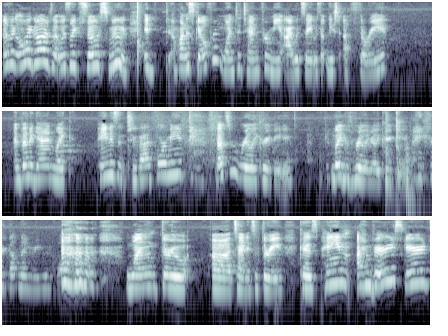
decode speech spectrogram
I was like, oh my gosh, that was like so smooth. It On a scale from 1 to 10 for me, I would say it was at least a 3. And then again, like, pain isn't too bad for me. That's really creepy. Like, really, really creepy. I forgot my regular 1 through uh, 10. It's a 3. Because pain, I'm very scared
